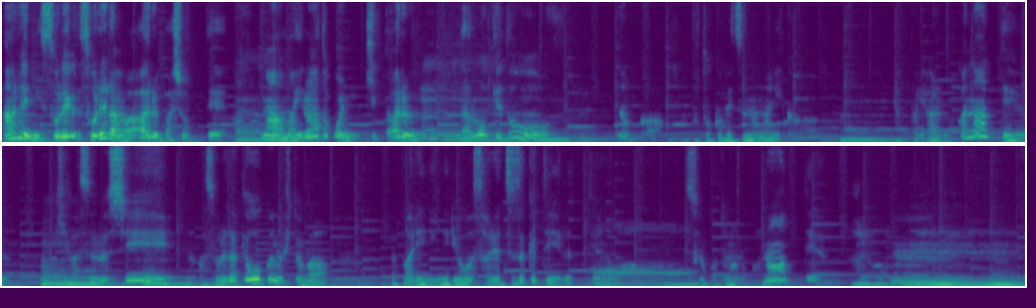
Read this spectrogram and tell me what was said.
ある意味それそれらがある場所って、うん。まあまあいろんなところにきっとある、うん。だろうけどうん。なんか特別な何かがうん。やっぱりあるのかなっていう気がするし、うん。なんかそれだけ多くの人がやっぱりに魅了され続けているっていうのはそういうことなのかなって。うなるほどね。ん。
